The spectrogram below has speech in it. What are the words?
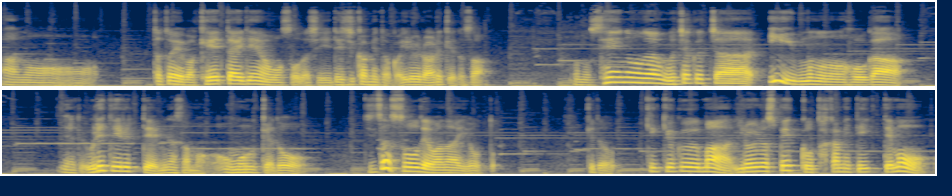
あのー、例えば携帯電話もそうだし、デジカメとかいろいろあるけどさ、この性能がむちゃくちゃいいものの方が、売れてるって皆さんも思うけど、実はそうではないよと。けど、結局まあいろいろスペックを高めていっても、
